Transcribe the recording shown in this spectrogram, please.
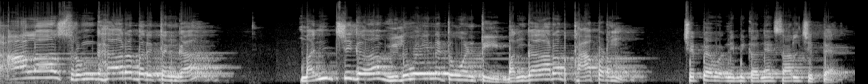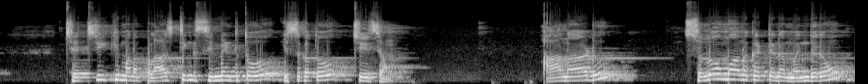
చాలా శృంగారభరితంగా మంచిగా విలువైనటువంటి బంగారం తాపడం చెప్పావండి మీకు అనేకసార్లు చెప్పా. చర్చికి మన ప్లాస్టిక్ సిమెంట్తో ఇసుకతో చేశాం. ఆనాడు సులోమాను కట్టిన మందిరం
